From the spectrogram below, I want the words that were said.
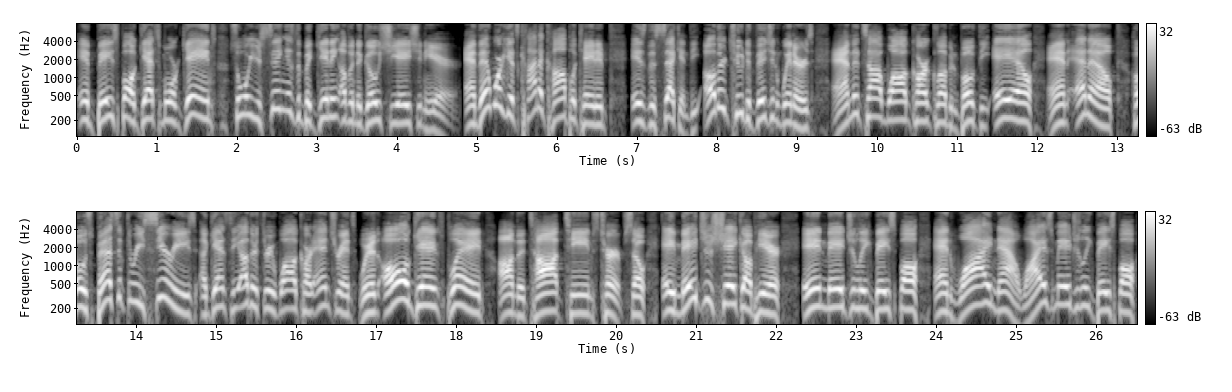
if baseball gets more games. So what you're seeing is the beginning of a negotiation here. And then where it gets kind of complicated is the second. The other two division winners and the top wild card club in both the AL and NL host best of three series against the other three wild card entrants with all games played on the top team's turf. So a major shakeup here in Major League Baseball. And why now? Why is Major League Baseball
